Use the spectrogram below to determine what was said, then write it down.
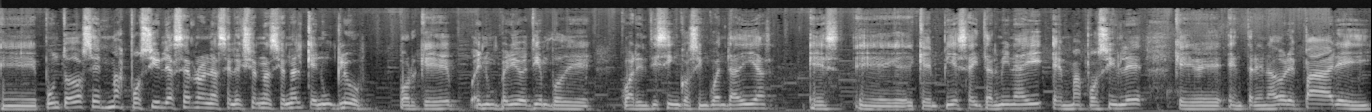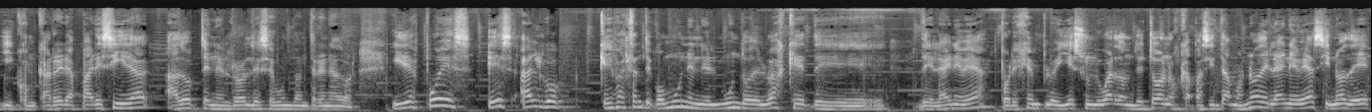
Eh, punto dos, es más posible hacerlo en la selección nacional que en un club, porque en un periodo de tiempo de 45 50 días es eh, que empieza y termina ahí, es más posible que entrenadores pares y, y con carreras parecidas adopten el rol de segundo entrenador. Y después es algo que es bastante común en el mundo del básquet de, de la NBA, por ejemplo, y es un lugar donde todos nos capacitamos, no de la NBA, sino de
